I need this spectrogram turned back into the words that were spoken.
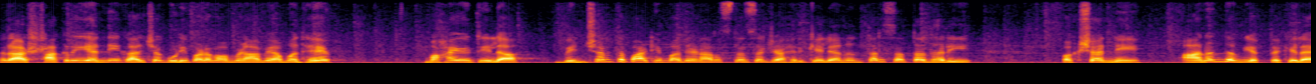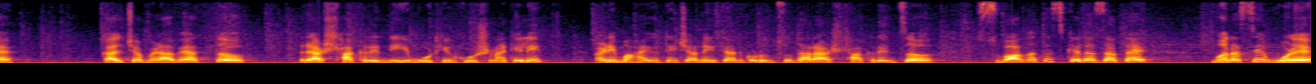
राज ठाकरे यांनी कालच्या गुढीपाडवा मेळाव्यामध्ये महायुतीला बिनशर्त पाठिंबा देणार असल्याचं जाहीर केल्यानंतर सत्ताधारी पक्षांनी आनंद व्यक्त केलाय. कालच्या मेळाव्यात राज ठाकरेंनी ही मोठी घोषणा केली आणि महायुतीच्या नेत्यांकडून सुद्धा राज ठाकरेंचं स्वागतच केलं जात आहे. मनसेमुळे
